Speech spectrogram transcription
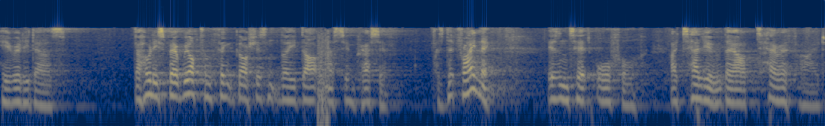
He really does. The Holy Spirit, we often think, gosh, isn't the darkness impressive? Isn't it frightening? Isn't it awful? I tell you, they are terrified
